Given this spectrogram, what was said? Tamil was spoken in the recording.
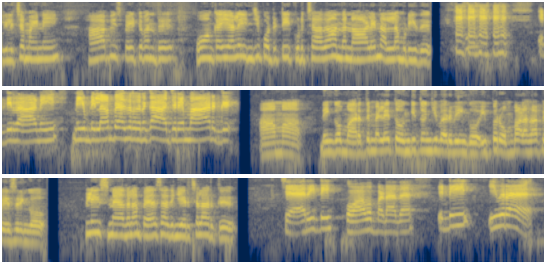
இளிச்ச மைனி ஆபீஸ் போயிட்டு வந்து உன் கையால இஞ்சி போட்டு டீ குடிச்சாதான் அந்த நாளே நல்லா முடியுது. எட்டி ராணி? நீ இப்படிலாம் பேசுறது எனக்கு ஆச்சரியமா இருக்கு. ஆமா நீங்க மரத்து மேலே தொங்கி தொங்கி வருவீங்கோ. இப்ப ரொம்ப அழகா பேசுறீங்கோ. ப்ளீஸ் நான் அதெல்லாம் பேசாதீங்க. எரிச்சலா இருக்கு. சரிட்டி கோவப்படாத. எட்டி இவர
